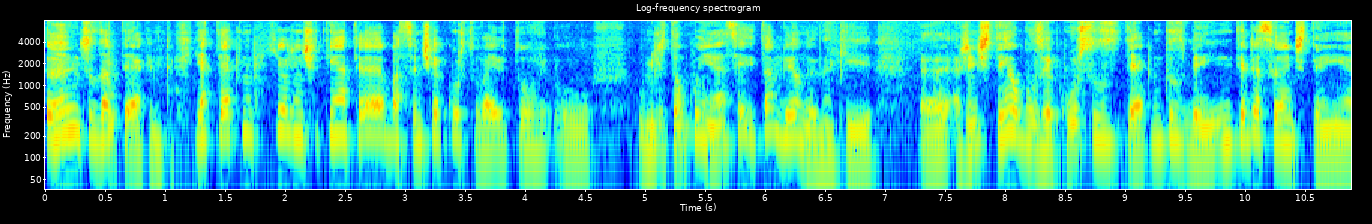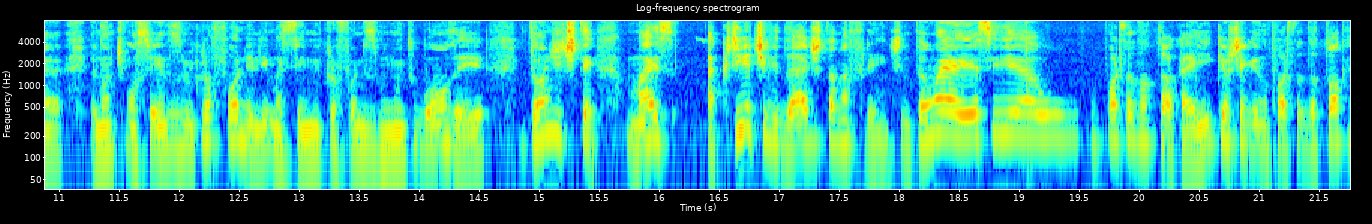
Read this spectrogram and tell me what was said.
antes da técnica. E a técnica que a gente tem até bastante recurso. Vai, tu, o, o Militão conhece e está vendo né, que é, a gente tem alguns recursos técnicos bem interessantes. Tem, é, eu não te mostrei ainda os microfones ali, mas tem microfones muito bons aí. Então a gente tem. Mas a criatividade está na frente. Então é esse é o, o, Porta da Toca. Aí que eu cheguei no Porta da Toca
